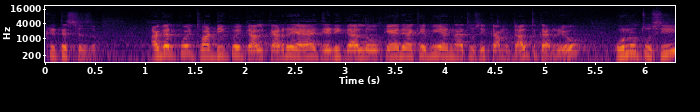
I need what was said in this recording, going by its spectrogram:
ਕ੍ਰਿਟਿਸਿਜ਼ਮ ਅਗਰ ਕੋਈ ਤੁਹਾਡੀ ਕੋਈ ਗੱਲ ਕਰ ਰਿਹਾ ਹੈ, ਜਿਹੜੀ ਗੱਲ ਉਹ ਕਹਿ ਰਿਹਾ ਕਿ ਵੀ ਇਹ ਨਾ ਤੁਸੀਂ ਕੰਮ ਗਲਤ ਕਰ ਰਹੇ ਹੋ, ਉਹਨੂੰ ਤੁਸੀਂ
